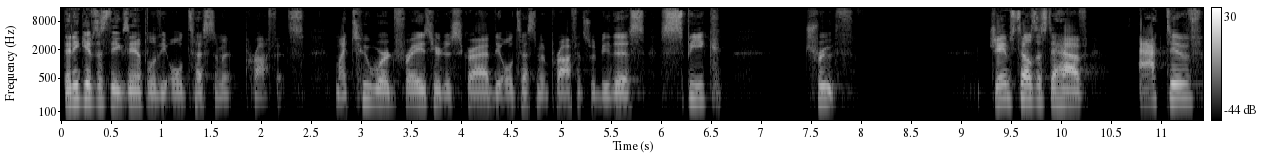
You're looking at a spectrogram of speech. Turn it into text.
Then he gives us the example of the Old Testament prophets. My two word phrase here to describe the Old Testament prophets would be this speak truth. James tells us to have active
